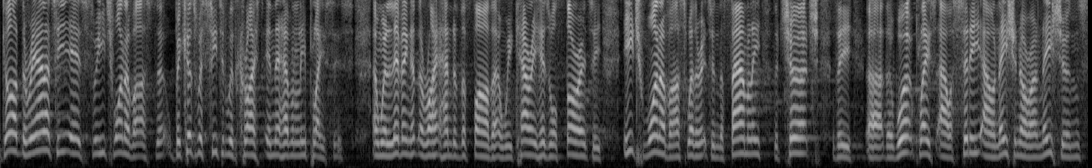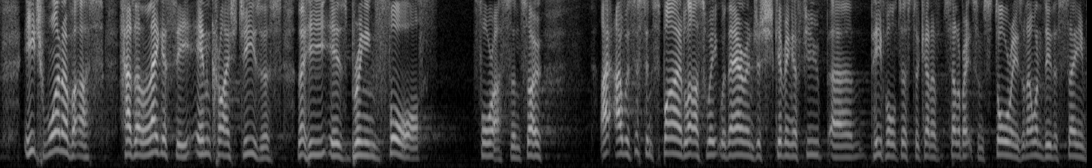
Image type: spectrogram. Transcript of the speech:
God, the reality is for each one of us that because we're seated with Christ in the heavenly places and we're living at the right hand of the Father and we carry His authority, each one of us, whether it's in the family, the church, the, uh, the workplace, our city, our nation, or our nations, each one of us has a legacy in Christ Jesus that He is bringing forth for us. And so, I, I, was just inspired last week with Aaron just giving a few um, people just to kind of celebrate some stories, and I want to do the same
